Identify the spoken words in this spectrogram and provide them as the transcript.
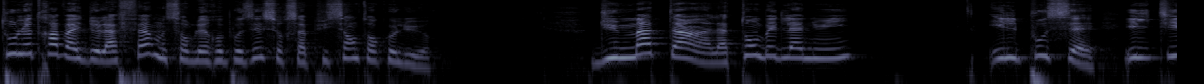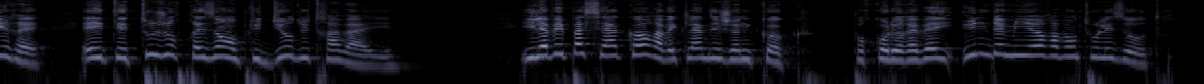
tout le travail de la ferme semblait reposer sur sa puissante encolure. Du matin à la tombée de la nuit, il poussait, il tirait, et était toujours présent au plus dur du travail. Il avait passé accord avec l'un des jeunes coqs, pour qu'on le réveille une demi-heure avant tous les autres.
